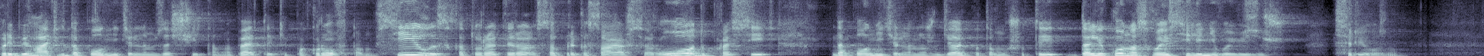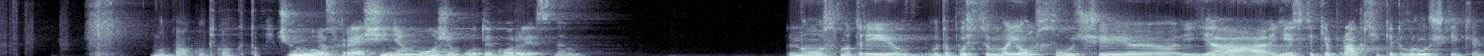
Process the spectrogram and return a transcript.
прибегать к дополнительным защитам. Опять-таки, покров там силы, с которой ты соприкасаешься, род просить. Дополнительно нужно делать, потому что ты далеко на своей силе не вывезешь. Серьезно. Вот так вот как-то. Чому розхрещення може бути корисним? Ну, смотри, допустим, в моем случае э, я есть такие практики, двуручники,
